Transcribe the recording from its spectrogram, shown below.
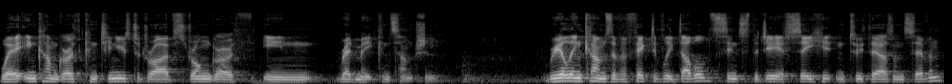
where income growth continues to drive strong growth in red meat consumption. Real incomes have effectively doubled since the GFC hit in 2007,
